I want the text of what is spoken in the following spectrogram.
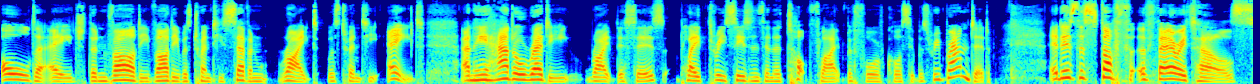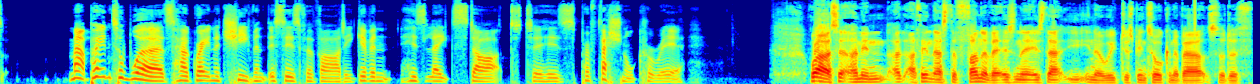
older age than Vardy. Vardy was 27, Wright was 28. And he had already, Wright this is, played three seasons in the top flight before, of course, it was rebranded. It is the stuff of fairy tales. Matt, put into words how great an achievement this is for Vardy, given his late start to his professional career. Well, I mean, I think that's the fun of it, isn't it? Is that you know we've just been talking about sort of,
